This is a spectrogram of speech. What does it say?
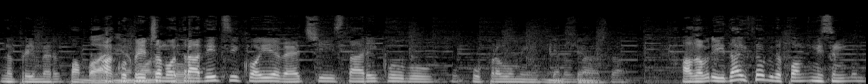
na primer, Pa ako pričamo o monopol. tradiciji, koji je veći stari klub u, upravo u Minhenu. znaš, da. Ali dobro, i da ih hteo bi da pom... Mislim,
